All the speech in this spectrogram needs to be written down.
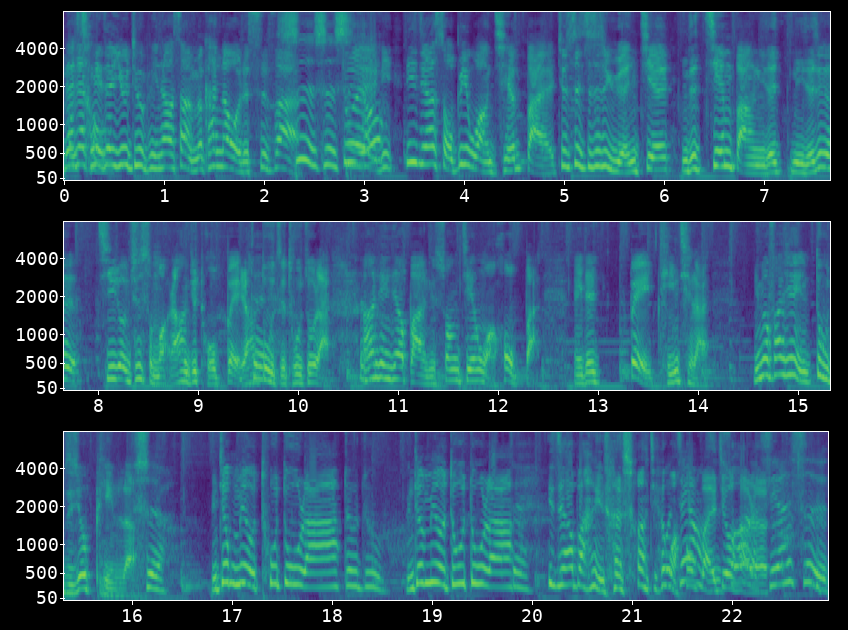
大家可以在 YouTube 频道上有没有看到我的示范？是是是，对，你你只要手臂往前摆，就是这是圆肩，你的肩膀、你的你的这个肌肉是什么？然后你就驼背，然后肚子凸出来，然后你就要把你的双肩往后摆，你的背挺起来。你有没有发现你肚子就平了？是啊，你就没有凸肚啦，嘟嘟，你就没有嘟肚啦。对，你只要把你的双肩往后摆就好了。我这样子说了，其实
